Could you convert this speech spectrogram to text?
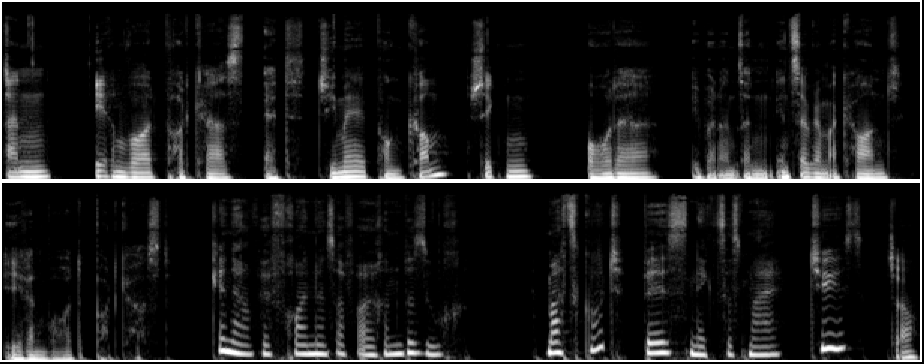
an ehrenwortpodcast.gmail.com schicken oder über unseren Instagram-Account ehrenwortpodcast. Genau, wir freuen uns auf euren Besuch. Macht's gut, bis nächstes Mal. Tschüss. Ciao.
